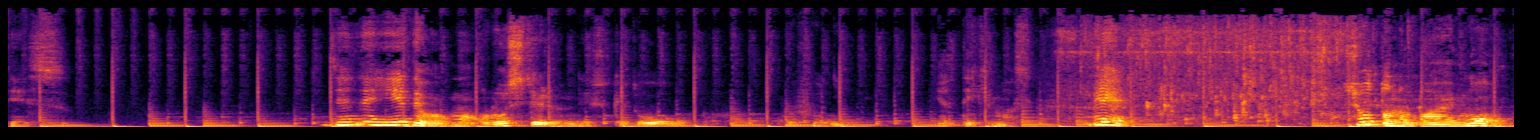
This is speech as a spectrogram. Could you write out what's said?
です。全然家ではまあおろしてるんですけどこういう風にやっていきます。でショートの場合も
